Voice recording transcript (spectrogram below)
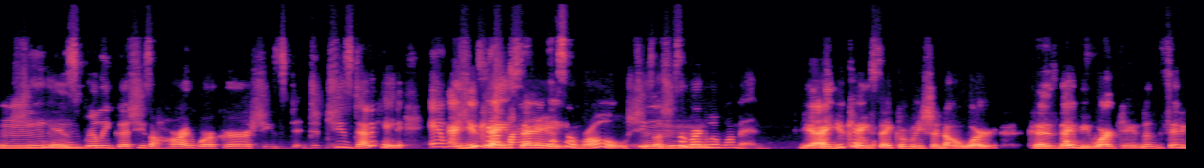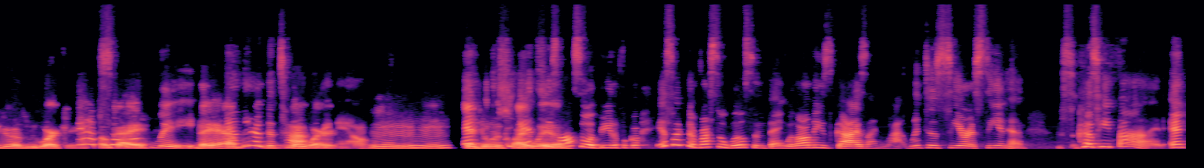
Mm-hmm. She is mm-hmm. really good. She's a hard worker. She's she's dedicated, and, and you can't say that's a role. She's mm-hmm. a, she's a mm-hmm. regular woman. Yeah, and you can't say Caresha don't work because they be working. The city girls be working. Absolutely. Okay, they have. And they're at the top right now. Mm-hmm. They're and doing quite well. She's also a beautiful girl. It's like the Russell Wilson thing with all these guys. Like, why? What does Ciara see in him? because he fine and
